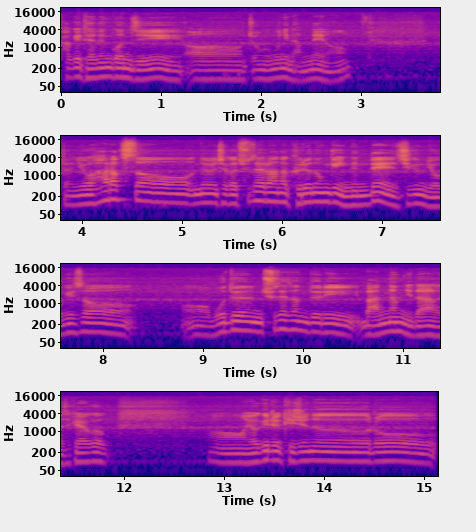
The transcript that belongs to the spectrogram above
가게 되는 건지 어, 좀 의문이 남네요. 일단 이 하락선을 제가 추세로 하나 그려놓은 게 있는데 지금 여기서 어, 모든 추세선들이 만납니다. 그래서 결국 어, 여기를 기준으로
